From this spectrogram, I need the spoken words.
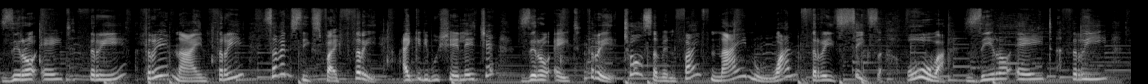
083 393 7653 a ke di bušeletše 083 2759136 goba 083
